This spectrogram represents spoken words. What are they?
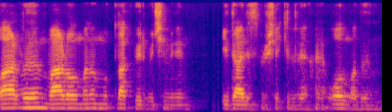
varlığın, var olmanın mutlak bir biçiminin idealist bir şekilde hani olmadığının,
